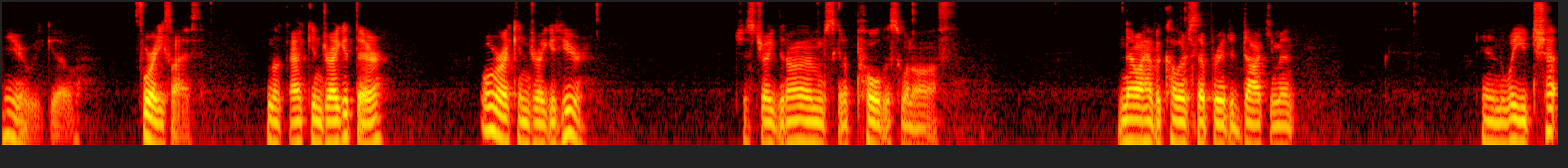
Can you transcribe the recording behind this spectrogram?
Here we go. 485. Look, I can drag it there, or I can drag it here. Just dragged it on, I'm just going to pull this one off. Now I have a color separated document. And the way you check,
